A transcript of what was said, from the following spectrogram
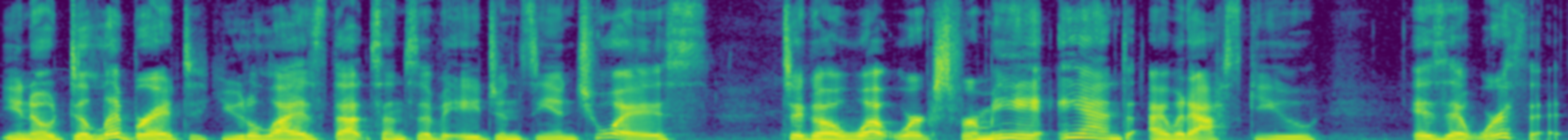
you know, deliberate, utilize that sense of agency and choice to go, what works for me? And I would ask you, is it worth it?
